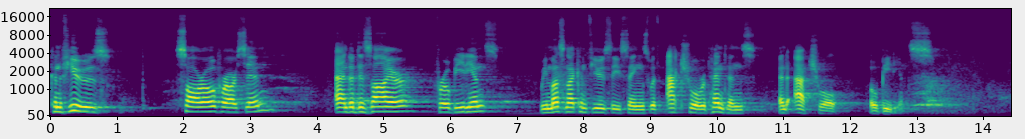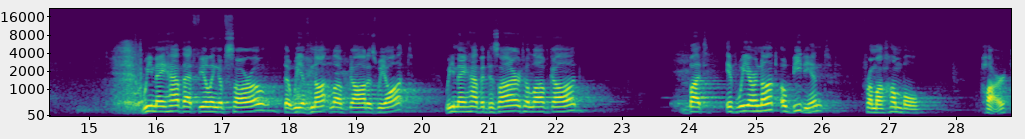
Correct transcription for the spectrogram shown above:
confuse sorrow for our sin and a desire for obedience. We must not confuse these things with actual repentance and actual obedience. We may have that feeling of sorrow that we have not loved God as we ought. We may have a desire to love God. But if we are not obedient from a humble heart,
